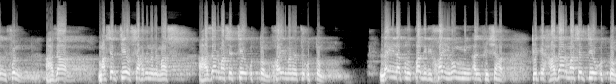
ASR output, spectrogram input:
আলফুন, হাজার মাসের চেয়েও শাহরুন মানে মাস, হাজার মাসের চেয়েও উত্তম, খয়ের মানে হচ্ছে উত্তম। লাইলাতুল কদরি খায়রুম মিন আলফি শাহর, যেটি হাজার মাসের চেয়েও উত্তম।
